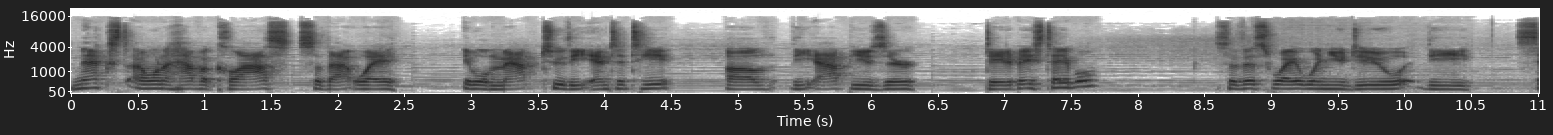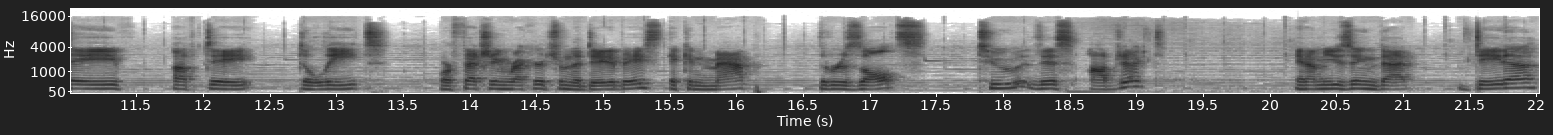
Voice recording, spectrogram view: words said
Next, I want to have a class so that way it will map to the entity of the app user database table. So this way, when you do the save, update, delete, or fetching records from the database, it can map the results to this object. And I'm using that data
